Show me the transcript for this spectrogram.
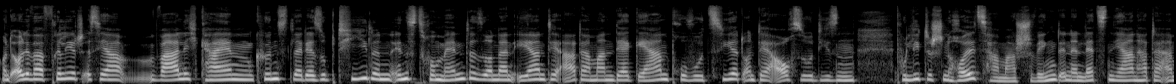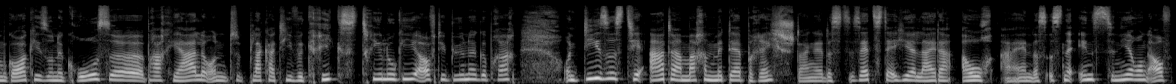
Und Oliver Frilic ist ja wahrlich kein Künstler der subtilen Instrumente, sondern eher ein Theatermann, der gern provoziert und der auch so diesen politischen Holzhammer schwingt. In den letzten Jahren hat er am Gorki so eine große, brachiale und plakative Kriegstrilogie auf die Bühne gebracht. Und dieses Theatermachen mit der Brechstange, das setzt er hier leider auch ein. Das ist eine Inszenierung auf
